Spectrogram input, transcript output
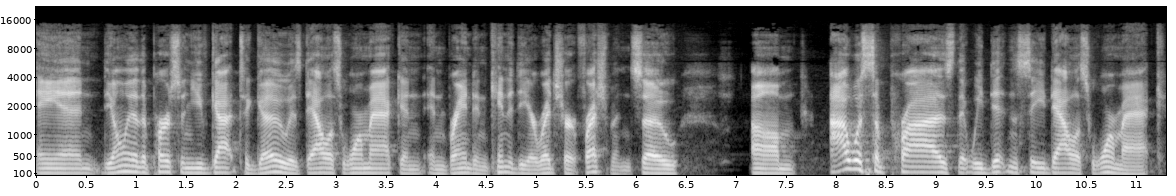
and the only other person you've got to go is Dallas Warmack and and Brandon Kennedy, a redshirt freshman. So, um, I was surprised that we didn't see Dallas Warmack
